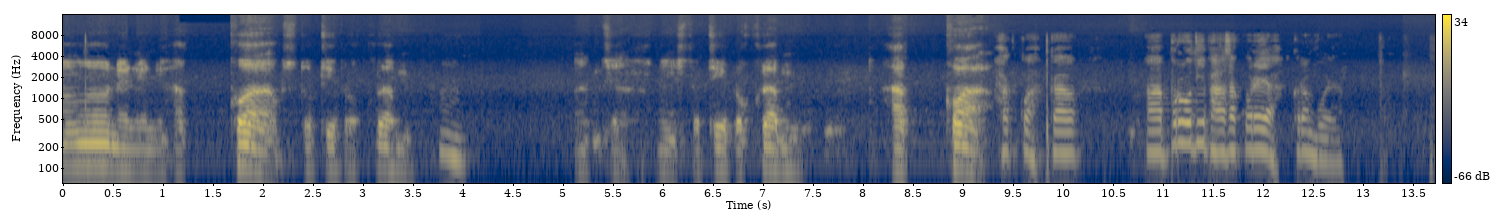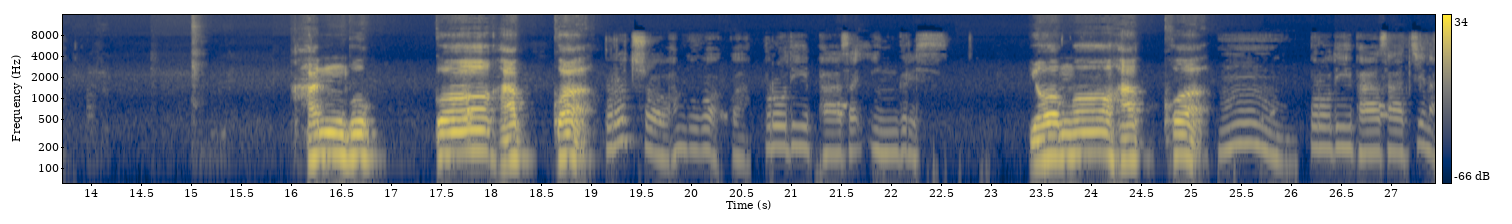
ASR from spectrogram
oh nih nih hakwa studi program 음, aja nih studi program hakwa 학과 그러니까 아, 프로디 바사 코레아 그럼 뭐예요? 한국어 학과. 그렇죠. 한국어 학과. 프로디 바사 잉그리스. 영어 학과. 음 프로디 바사 찌나.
